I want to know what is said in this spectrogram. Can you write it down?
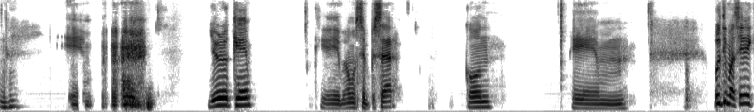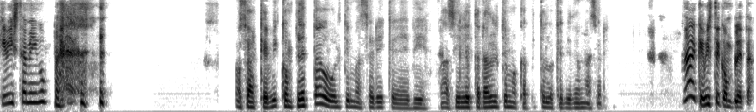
Em, yo creo que, que vamos a empezar con em, última serie que viste, amigo. O sea, que vi completa o última serie que vi. Así literal, último capítulo que vi de una serie. Ah, que viste completa,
